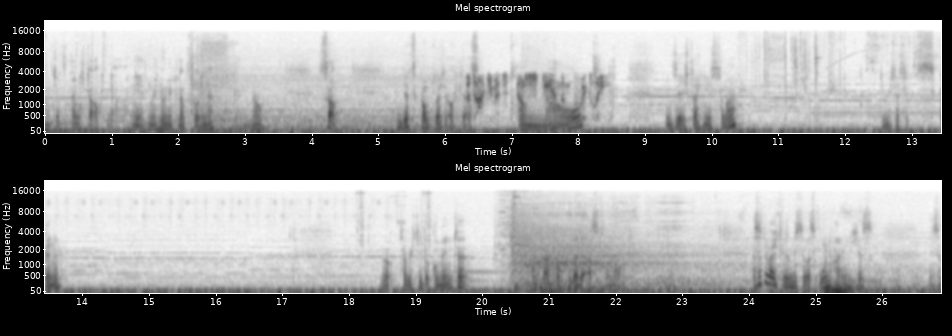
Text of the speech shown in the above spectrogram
und jetzt kann ich da auch wieder... Ach nee, jetzt muss ich nur den Knopf drücken, ne? Genau. So. Und jetzt kommt gleich auch der Astronaut. Den sehe ich gleich nächste Mal. Indem ich das jetzt scanne. So, jetzt habe ich die Dokumente. Und da kommt wieder der Astronaut. Das hat immer so ein bisschen was Unheimliches. Diese,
